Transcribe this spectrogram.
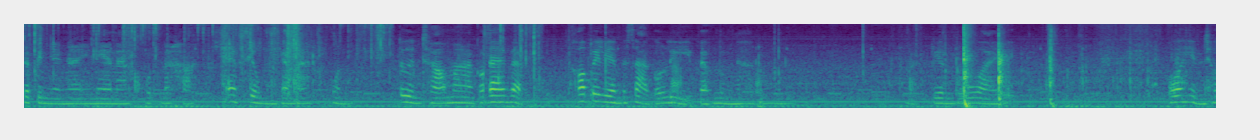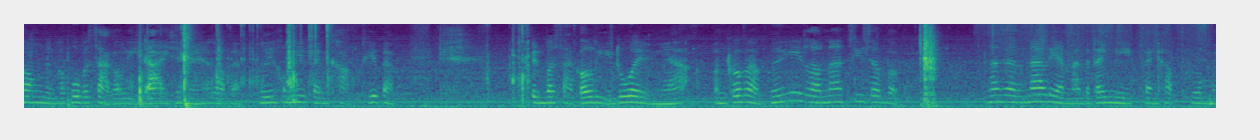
จะเป็นยังไงในอนาคตนะคะ แอบเสียวเหมือนกันนะทุกคน ตื่นเช้ามาก็ได้แบบเข้าไปเรียนภาษาเกาหลีแบบหนึ่งนะคะทุกค เรียนรู้ไว้ เพราะว่าเห็นช่องหนึ่งเขาพูดภาษาเกาหลีได้ใช่ไหมเราแบบเฮ้ยเขามีแฟนคลับที่แบบ เป็นภาษาเกาหลีด้วยอย่างเงี้ย มันก็แบบเฮ้ยเราน่าที่จะแบบน่าจะน่าเรียนนะจะได้มีแฟนคลับเพิ่มไหม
